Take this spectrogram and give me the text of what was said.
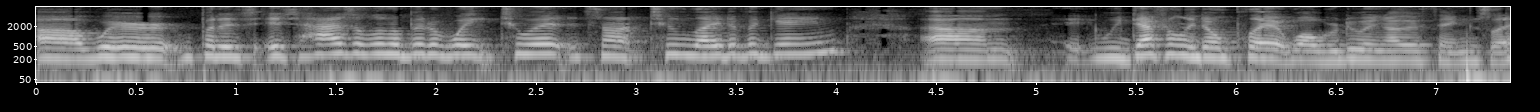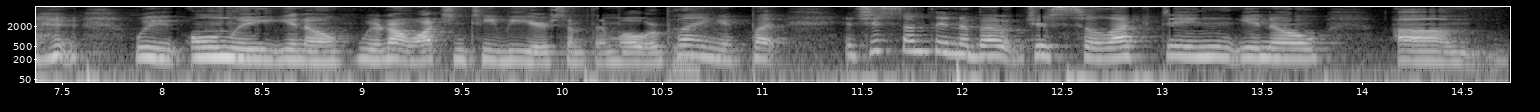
uh, where, but it, it has a little bit of weight to it. It's not too light of a game. Um, we definitely don't play it while we're doing other things. Like we only, you know, we're not watching TV or something while we're playing it. But it's just something about just selecting, you know, um,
